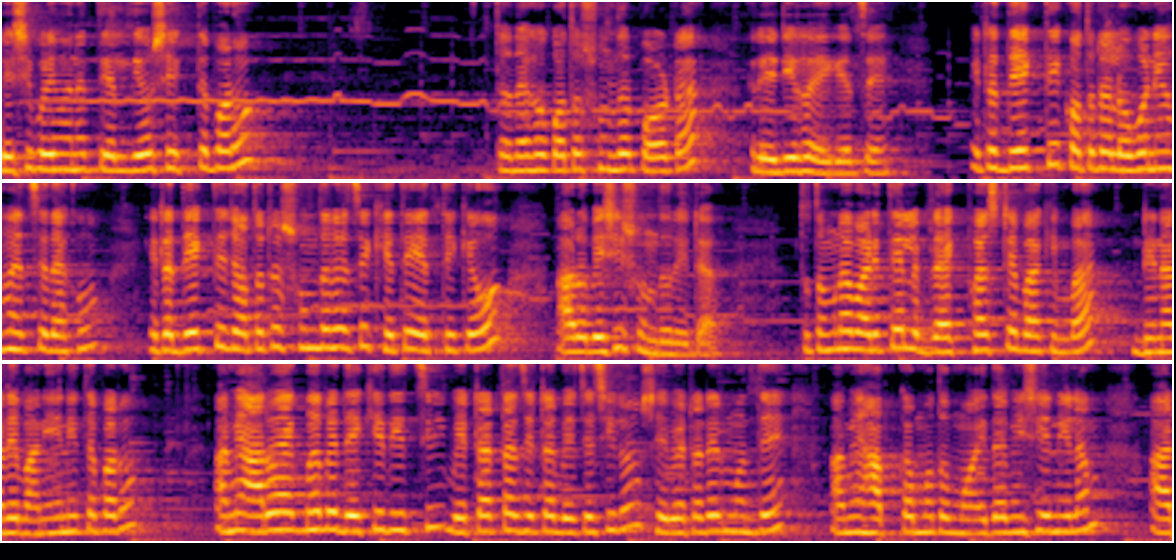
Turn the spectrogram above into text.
বেশি পরিমাণে তেল দিয়েও সেঁকতে পারো। তো দেখো কত সুন্দর পরোটা রেডি হয়ে গেছে। এটা দেখতে কতটা লোভনীয় হয়েছে দেখো। এটা দেখতে যতটা সুন্দর হয়েছে খেতে, এর থেকেও আরও বেশি সুন্দর এটা। তো তোমরা বাড়িতে ব্রেকফাস্টে বা কিংবা ডিনারে বানিয়ে নিতে পারো। আমি আরও একভাবে দেখিয়ে দিচ্ছি বেটারটা যেটা বেঁচেছিল সেই বেটারের মধ্যে আমি হাফ কাপ মতো ময়দা মিশিয়ে নিলাম। আর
